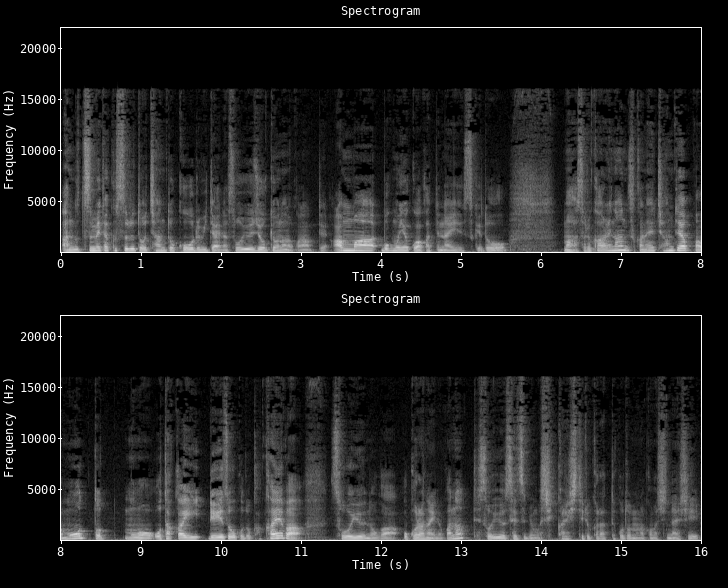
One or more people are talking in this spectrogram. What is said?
あの、冷たくするとちゃんと凍るみたいな、そういう状況なのかなって、あんま僕もよくわかってないですけど、まあ、それかあれなんですかね。ちゃんとやっぱもっと、もうお高い冷蔵庫とか買えば、そういうのが起こらないのかなって、そういう設備もしっかりしてるからってことなのかもしれないし、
